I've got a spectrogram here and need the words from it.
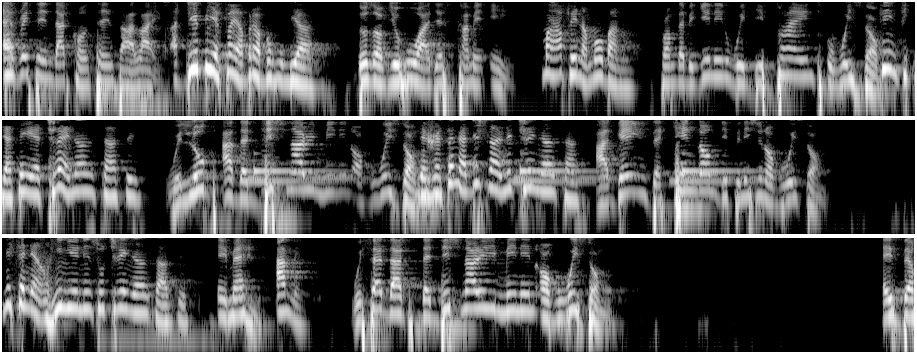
Everything that concerns our lives. adeɛ bi yɛfa yɛn abrabɔ ho biara Those of you who are just coming in. ma afei na moba no From the beginning, we defined wisdom. fi mfitiase yɛkyerɛ nyansa ase We looked at the dictionary meaning of wisdom yɛhwɛ sɛnea dictionary ne kyerɛ nyansa against the kingdom definition of wisdom. ne sɛnea ɔhenni ni nso kyerɛ nyansa ase Amen. amen We said that the dictionary meaning of wisdom is the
